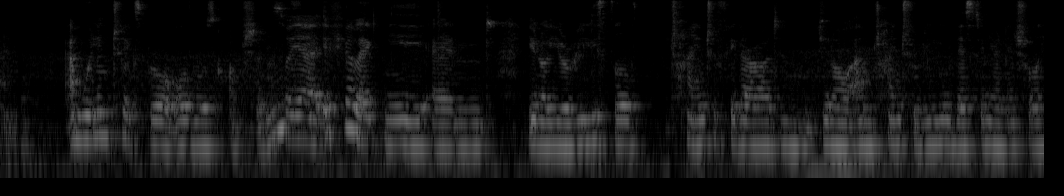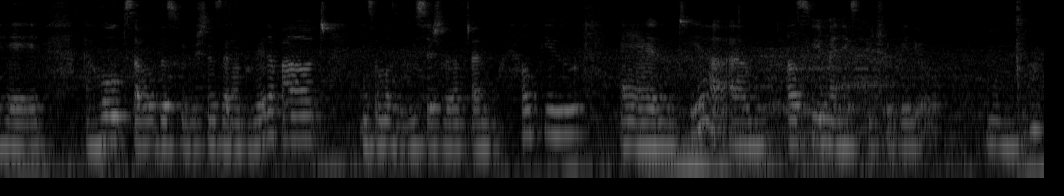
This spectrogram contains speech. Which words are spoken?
I'm willing to explore all those options. So yeah if you're like me and you know you're really still trying to figure out and you know i'm trying to really invest in your natural hair i hope some of the solutions that i've read about and some of the research that i've done will help you. And yeah um, i'll see you in my next youtube video. Mm.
